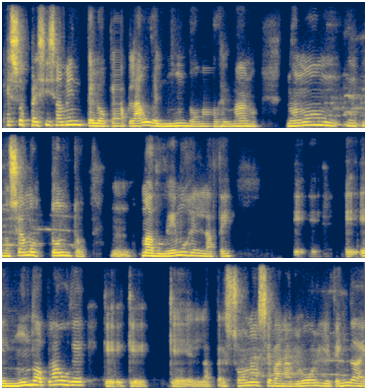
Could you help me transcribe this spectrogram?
Eso es precisamente lo que aplaude el mundo, amados hermanos. No, no, no seamos tontos, maduremos en la fe. Eh, eh, el mundo aplaude que, que, que la persona se vanaglorie, tenga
